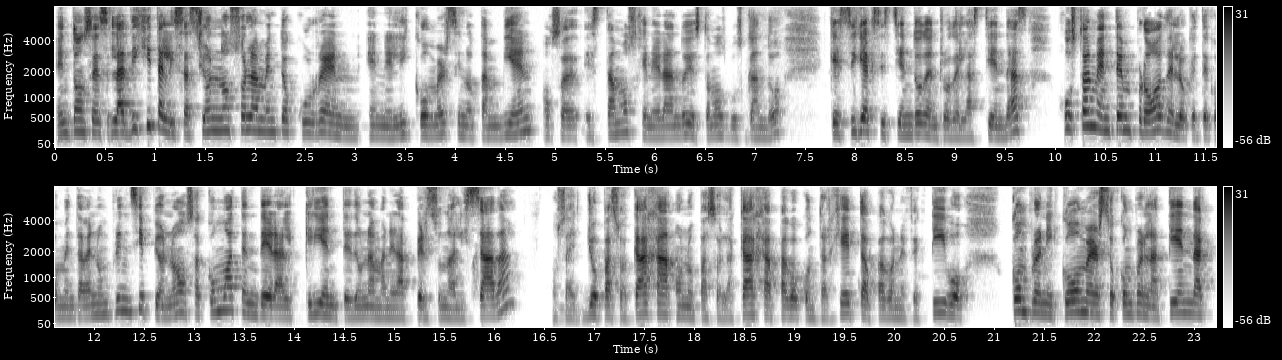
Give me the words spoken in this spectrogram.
Entonces, la digitalización no solamente ocurre en el e-commerce, sino también, o sea, estamos generando y estamos buscando que siga existiendo dentro de las tiendas, justamente en pro de lo que te comentaba en un principio, ¿no? O sea, cómo atender al cliente de una manera personalizada. O sea, yo paso a caja o no paso a la caja, pago con tarjeta o pago en efectivo, compro en e-commerce o compro en la tienda,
